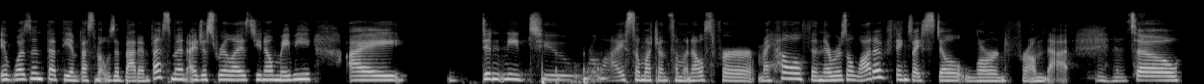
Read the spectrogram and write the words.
it wasn't that the investment was a bad investment. I just realized, you know, maybe I didn't need to rely so much on someone else for my health and there was a lot of things I still learned from that. Mm-hmm. So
